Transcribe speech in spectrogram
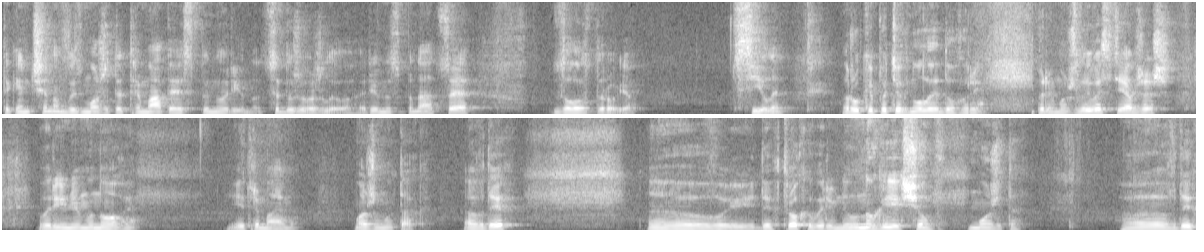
Таким чином ви зможете тримати спину рівно. Це дуже важливо. Рівна спина це залог здоров'я. Сіли, руки потягнули догори. При можливості, а вже ж вирівнюємо ноги. І тримаємо. Можемо так. Вдих. Е, Видих. Трохи вирівняли ноги, якщо можете. Е, Вдих.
